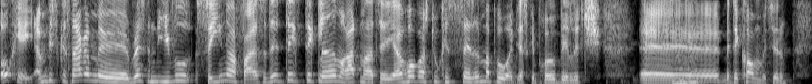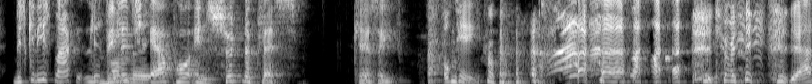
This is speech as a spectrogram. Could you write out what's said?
Okay, jamen vi skal snakke om øh, Resident Evil senere faktisk, så det, det, det glæder jeg mig ret meget til. Jeg håber også, du kan sælge mig på, at jeg skal prøve Village. Øh, mm. Men det kommer vi til. Vi skal lige snakke lidt Village om... Øh, er på en 17. plads, kan jeg se. Okay. ja,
